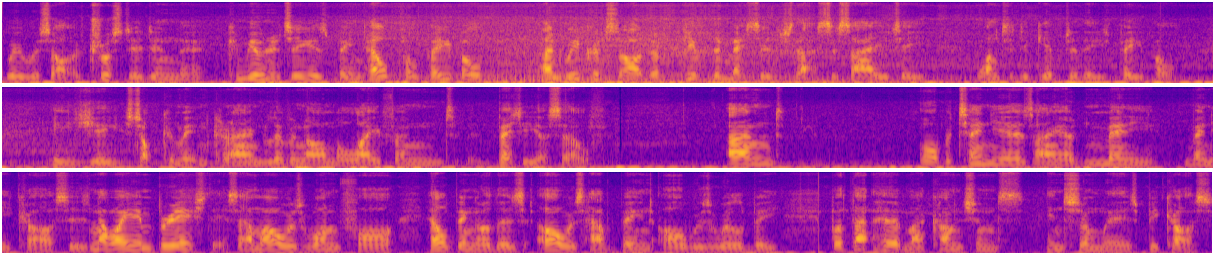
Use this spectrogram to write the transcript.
we were sort of trusted in the community as being helpful people and we could sort of give the message that society wanted to give to these people e.g. stop committing crime, live a normal life and better yourself and over 10 years I had many many courses. Now I embrace this. I'm always one for helping others always have been always will be. But that hurt my conscience in some ways because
